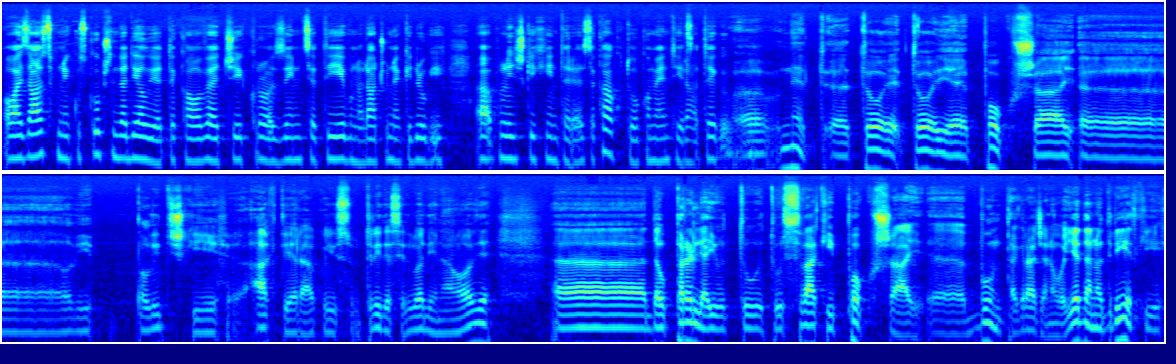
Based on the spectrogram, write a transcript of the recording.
ovaj zastupnik u Skupštini da djelujete kao već i kroz inicijativu na račun nekih drugih a, političkih interesa. Kako to komentirate? A, ne, to je, to je pokušaj a, e, ovih političkih aktera koji su 30 godina ovdje, E, Eh, da uprljaju tu, tu svaki pokušaj eh, bunta građana. Ovo je jedan od rijetkih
